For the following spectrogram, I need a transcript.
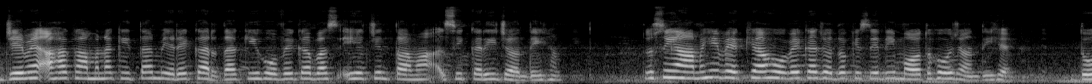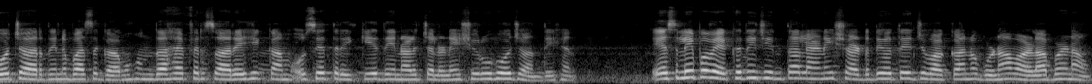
ਜੇ ਮੈਂ ਆਹ ਕੰਮ ਨਾ ਕੀਤਾ, ਮੇਰੇ ਘਰ ਦਾ ਕੀ ਹੋਵੇਗਾ, ਬਸ ਇਹ ਚਿੰਤਾਵਾਂ ਅਸੀਂ ਕਰੀ ਜਾਂਦੇ ਹਾਂ। ਤੁਸੀਂ ਆਮ ਹੀ ਵੇਖਿਆ ਹੋਵੇਗਾ ਜਦੋਂ ਕਿਸੇ ਦੀ ਮੌਤ ਹੋ ਜਾਂਦੀ ਹੈ। 2-4 ਦਿਨ ਬਸ ਗਮ ਹੁੰਦਾ ਹੈ, ਫਿਰ ਸਾਰੇ ਹੀ ਕੰਮ ਉਸੇ ਤਰੀਕੇ ਦੇ ਨਾਲ ਚੱਲਣੇ ਸ਼ੁਰੂ ਹੋ ਜਾਂਦੇ ਹਨ। ਇਸ ਲਈ ਭਵਿੱਖ ਦੀ ਚਿੰਤਾ ਲੈਣੀ ਛੱਡ ਦਿਓ ਤੇ ਜਵਾਕਾਂ ਨੂੰ ਗੁਣਾ ਵਾਲਾ ਬਣਾਓ।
